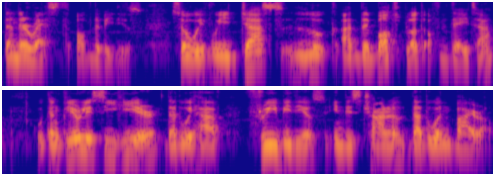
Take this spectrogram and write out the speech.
than the rest of the videos. So if we just look at the box plot of the data, we can clearly see here that we have three videos in this channel that went viral,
